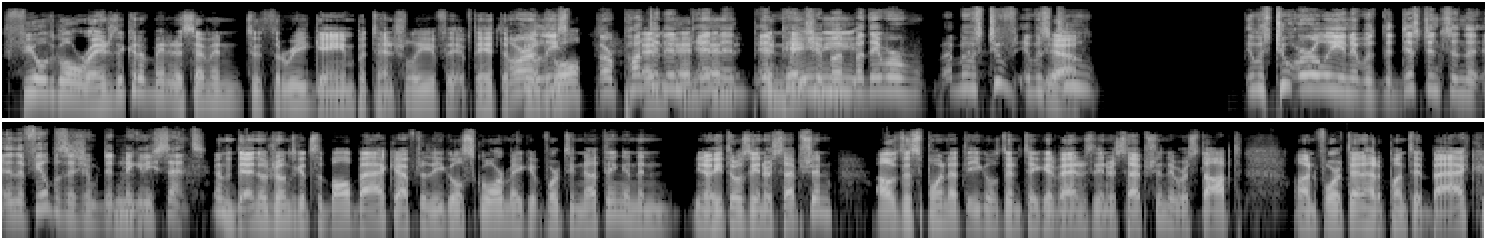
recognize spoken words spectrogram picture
field goal range. They could have made it a seven to three game potentially if they, if they hit the or at field least goal. or punted And- and, and- and, and- pinch it, maybe- but but they were. I mean, it was too. It was Yeah. too. It was too early, and it was the distance in the in the field position didn't make Mhm. any sense. And Daniel Jones gets the ball back after the Eagles score, make it 14 nothing, and then you know he throws the interception. I was disappointed that the Eagles didn't take advantage of the interception. They were stopped on fourth down, had to punt it back.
